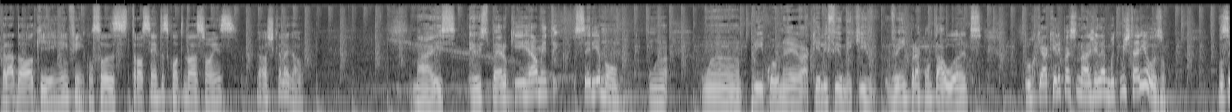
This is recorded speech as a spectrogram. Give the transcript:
Braddock, enfim, com suas trocentas continuações. Eu acho que é legal. Mas eu espero que realmente seria bom uma, uma prequel, né? Aquele filme que vem para contar o antes, porque aquele personagem ele é muito misterioso. Você,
